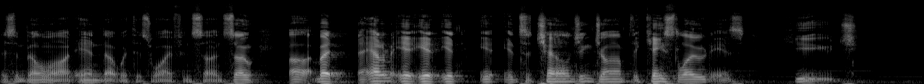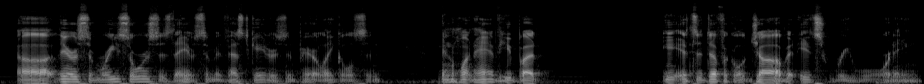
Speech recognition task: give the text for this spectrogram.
lives in Belmont and uh, with his wife and son. So, uh, but Adam, it, it, it, it it's a challenging job. The caseload is huge. Uh, there are some resources. They have some investigators and paralegals and and what have you. But it's a difficult job. But it's rewarding,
